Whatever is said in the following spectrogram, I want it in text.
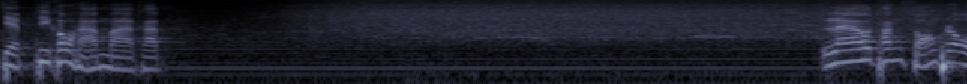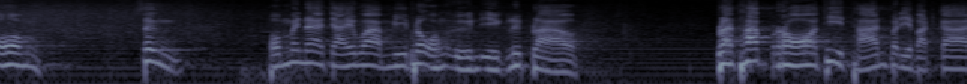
เจ็บที่เขาหามมาครับ แล้วทั้งสองพระองค์ ซึ่งผมไม่แน่ใจว่ามีพระองค์อื่นอีกหรือเปล่า ประทับรอที่ฐานปฏิบัติการ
